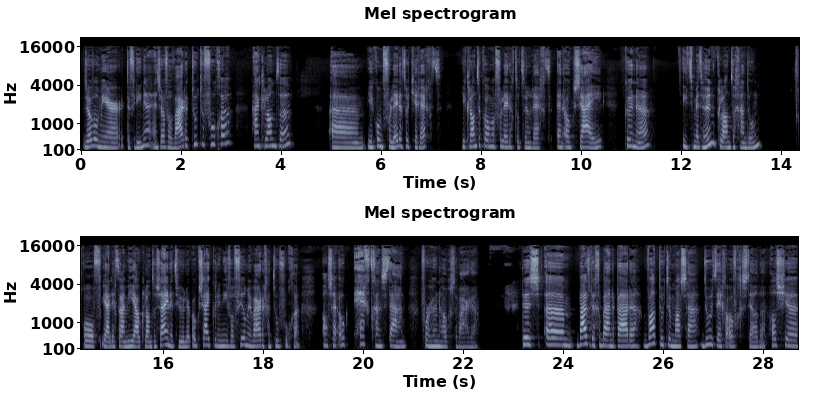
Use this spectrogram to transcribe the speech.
zoveel meer te verdienen en zoveel waarde toe te voegen aan klanten. Um, je komt volledig tot je recht. Je klanten komen volledig tot hun recht. En ook zij kunnen iets met hun klanten gaan doen of ja, ligt eraan wie jouw klanten zijn natuurlijk. Ook zij kunnen in ieder geval veel meer waarde gaan toevoegen. Als zij ook echt gaan staan voor hun hoogste waarde. Dus um, buiten de gebaande paden, wat doet de massa? Doe het tegenovergestelde. Als je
